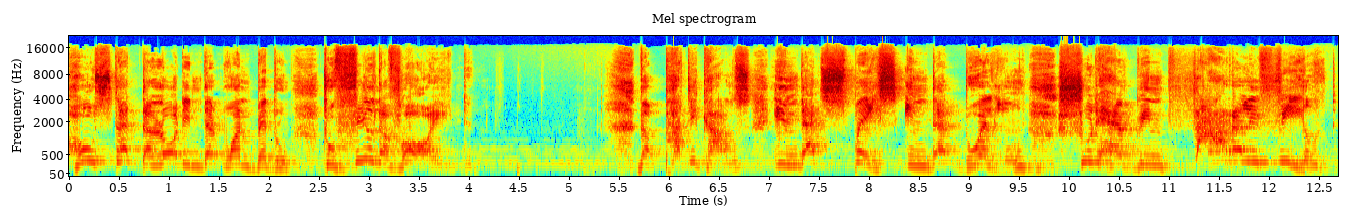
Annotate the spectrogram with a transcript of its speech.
hosted the lord in that one bedroom to fill the void. The particles in that space, in that dwelling, should have been thoroughly filled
